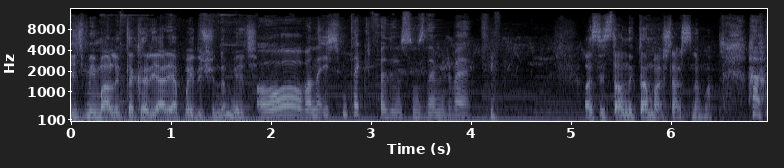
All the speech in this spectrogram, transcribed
Hiç mimarlıkta kariyer yapmayı düşündün mü hiç? Oo, bana iş mi teklif ediyorsunuz Demir Bey? Asistanlıktan başlarsın ama. Hah,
